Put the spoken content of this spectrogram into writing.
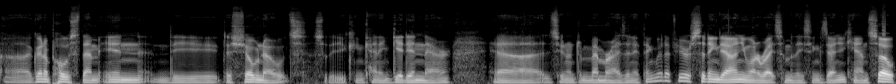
uh, going to post them in the the show notes so that you can kind of get in there, uh, so you don't have to memorize anything. But if you're sitting down, you want to write some of these things down, you can. So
